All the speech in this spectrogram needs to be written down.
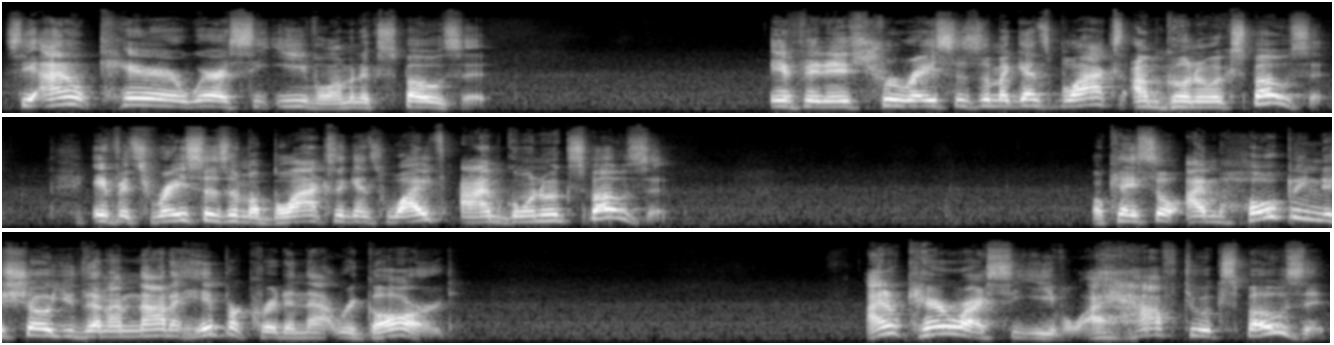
See, I don't care where I see evil, I'm going to expose it. If it is true racism against blacks, I'm going to expose it. If it's racism of blacks against whites, I'm going to expose it. Okay, so I'm hoping to show you that I'm not a hypocrite in that regard. I don't care where I see evil. I have to expose it.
